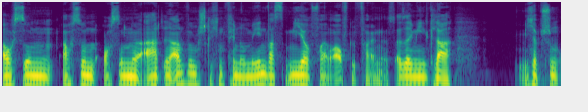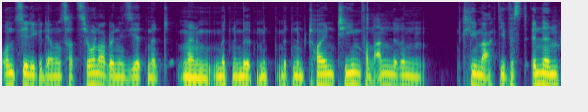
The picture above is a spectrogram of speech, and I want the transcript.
auch so ein, auch so ein, auch so eine Art, in Anführungsstrichen, Phänomen, was mir auch vor allem aufgefallen ist. Also ich meine, klar, ich habe schon unzählige Demonstrationen organisiert mit meinem, mit einem, mit, mit, mit einem tollen Team von anderen KlimaaktivistInnen.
